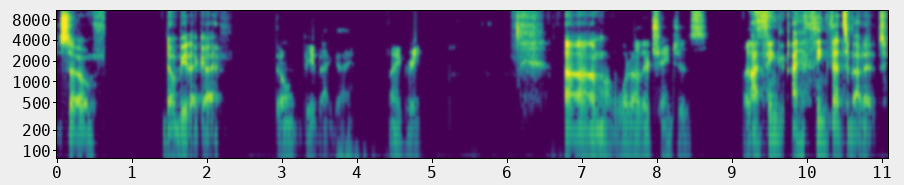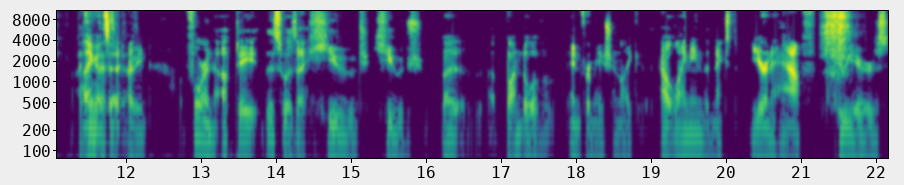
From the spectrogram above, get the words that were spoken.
So don't be that guy. Don't be that guy. I agree. Um, uh, what other changes? That's, I think I think that's about it. I, I think, think, that's, that's it. it. I mean, for an update, this was a huge, huge uh, bundle of information, like outlining the next year and a half, two years,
